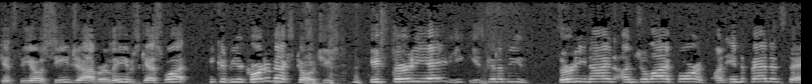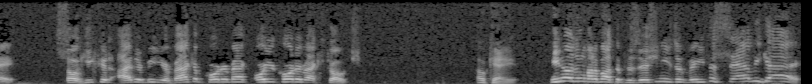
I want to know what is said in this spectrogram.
gets the OC job or leaves, guess what? He could be your quarterbacks coach. He's he's 38. He, he's going to be 39 on July 4th on Independence Day. So he could either be your backup quarterback or your quarterbacks coach. Okay. He knows a lot about the position. He's a he's a savvy guy.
